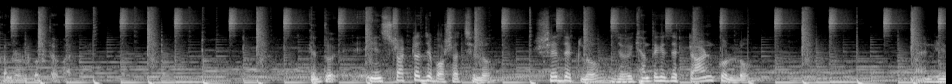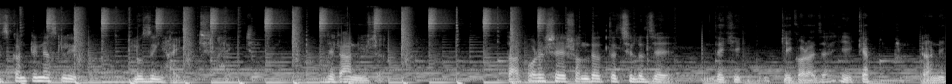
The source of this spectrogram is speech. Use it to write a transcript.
কন্ট্রোল করতে পারবে। কিন্তু ইনস্ট্রাক্টর যে বসা ছিল সে দেখল যে ওইখান থেকে যে টার্ন করল and he is continuously losing height যেটা আনইউজুয়াল তারপরে সে সন্দেহতে ছিল যে দেখি কি করা যায় হি ক্যাপ টার্নিং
